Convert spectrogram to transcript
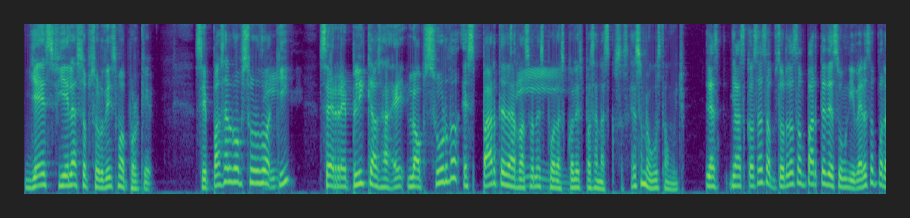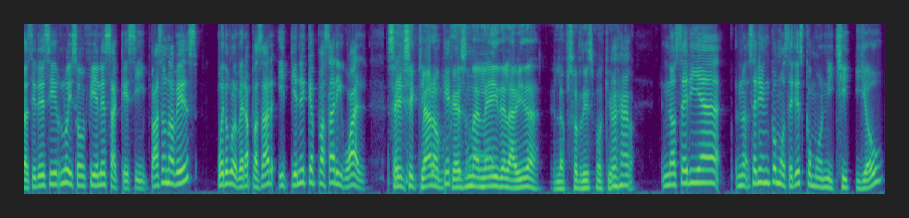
Ya es fiel a su absurdismo, porque si pasa algo absurdo Sí. aquí, se replica. O sea, eh, lo absurdo es parte de las Sí. razones por las cuales pasan las cosas. Eso me gusta mucho. Las, las cosas absurdas son parte de su universo, por así decirlo, y son fieles a que si pasa una vez, puede volver a pasar y tiene que pasar igual. Sí, sí, claro, Porque porque es una ley de la vida, el absurdismo aquí. Ajá. No sería, no serían como series como Nichijou,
